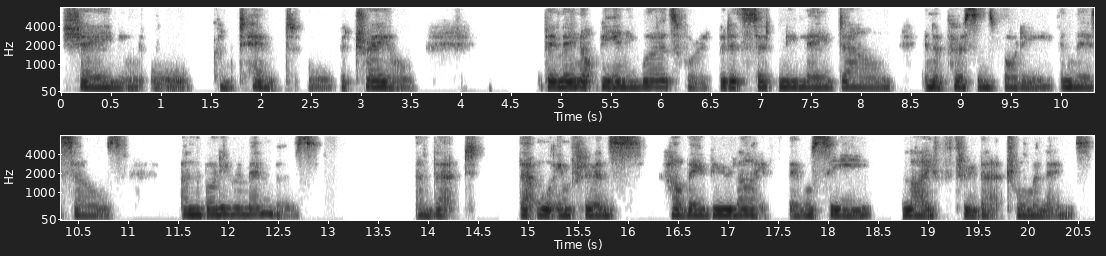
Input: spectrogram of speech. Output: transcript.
shaming or contempt or betrayal. There may not be any words for it, but it's certainly laid down in a person's body, in their cells, and the body remembers. And that, that will influence how they view life. They will see life through that trauma lens.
